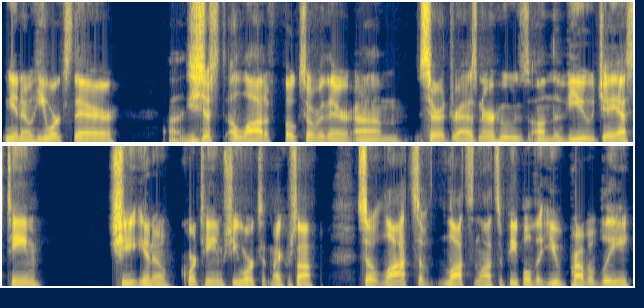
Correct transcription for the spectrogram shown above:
you know, he works there. Uh, just a lot of folks over there. Um, Sarah Drasner, who's on the Vue JS team, she, you know, core team, she works at Microsoft. So lots of lots and lots of people that you probably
